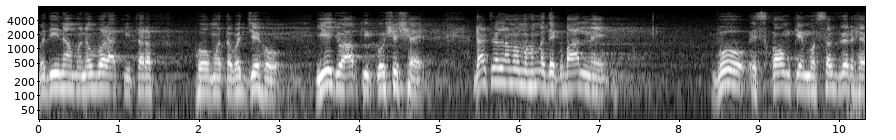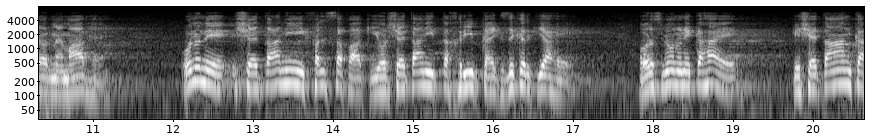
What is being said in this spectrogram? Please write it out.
मदीना मुनव्वरा की तरफ़ हो मुतवजह हो। ये जो आपकी कोशिश है। डॉक्टर अल्लामा मोहम्मद इकबाल ने वो इस कौम के मुसविर है और मैमार हैं। उन्होंने शैतानी फलसफा की और शैतानी तकरीब का एक ज़िक्र किया है। और उसमें उन्होंने कहा है कि शैतान का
